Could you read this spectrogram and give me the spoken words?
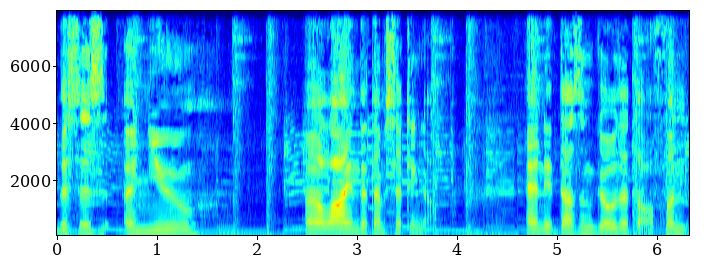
this is a new uh, line that I'm setting up. And it doesn't go that often,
